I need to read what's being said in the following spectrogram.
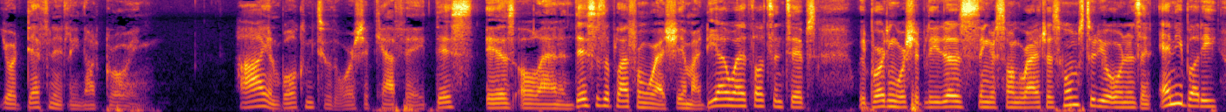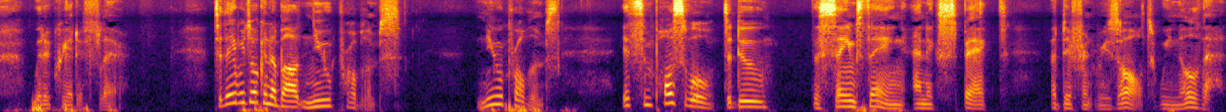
you're definitely not growing. Hi, and welcome to the Worship Cafe. This is Olan, and this is a platform where I share my DIY thoughts and tips with budding worship leaders, singer songwriters, home studio owners, and anybody with a creative flair. Today, we're talking about new problems. New problems. It's impossible to do the same thing and expect a different result. We know that.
